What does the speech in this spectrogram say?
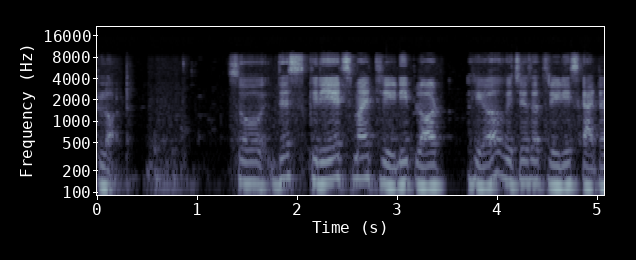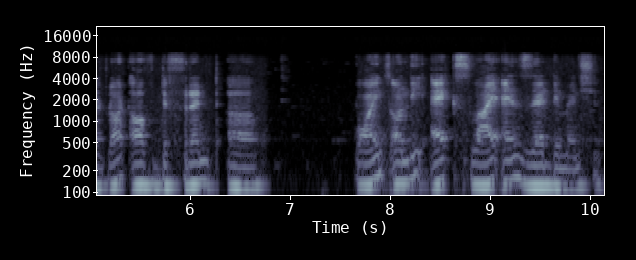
plot. So this creates my 3D plot here which is a 3D scatter plot of different uh, points on the x, y and z dimension.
